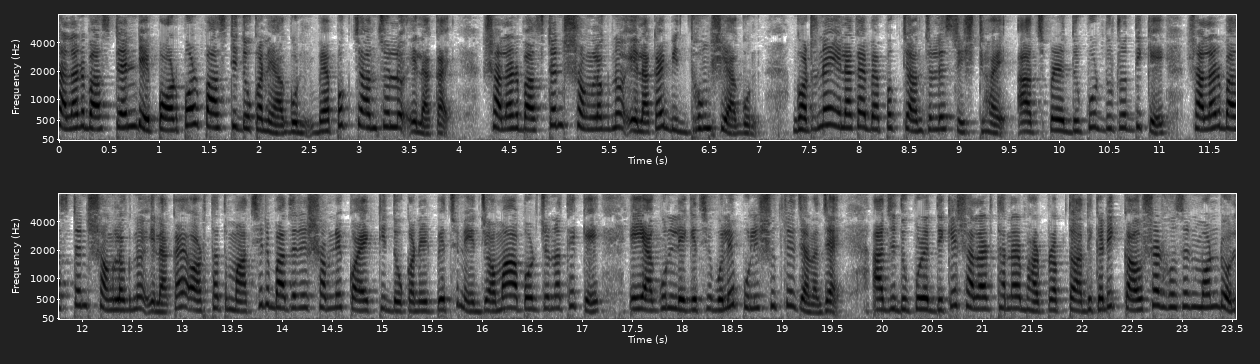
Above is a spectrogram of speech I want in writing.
সালার বাসস্ট্যান্ডে পরপর পাঁচটি দোকানে আগুন। ব্যাপক চাঞ্চল্য এলাকায়। সালার বাসস্ট্যান্ড সংলগ্ন এলাকায় বিধ্বংসী আগুন। ঘটনায় এলাকায় ব্যাপক চাঞ্চল্যের সৃষ্টি হয়। আজ প্রায় দুপুর দুটোর দিকে সালার বাসস্ট্যান্ড সংলগ্ন এলাকায়, অর্থাৎ মাছের বাজারের সামনে কয়েকটি দোকানের পেছনে জমা আবর্জনা থেকে এই আগুন লেগেছে বলে পুলিশ সূত্রে জানা যায়। আজ দুপুরের দিকে সালার থানার ভারপ্রাপ্ত আধিকারিক কাউসার হোসেন মণ্ডল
